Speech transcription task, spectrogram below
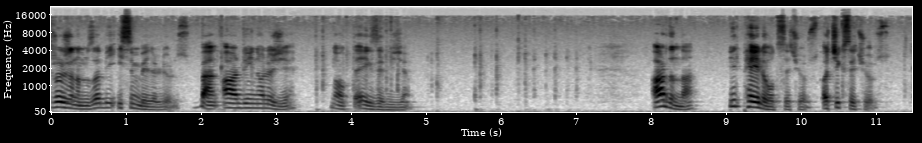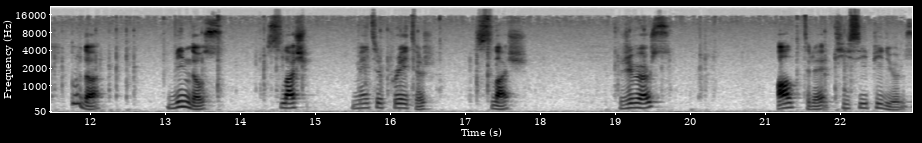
trojanımıza bir isim belirliyoruz. Ben arduinology.exe diyeceğim. Ardından bir payload seçiyoruz. Açık seçiyoruz. Burada Windows slash Meterpreter slash reverse alt-tcp diyoruz.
